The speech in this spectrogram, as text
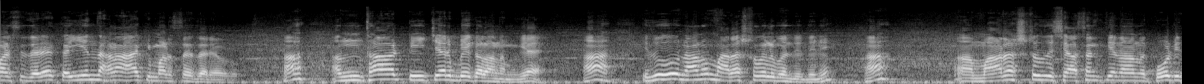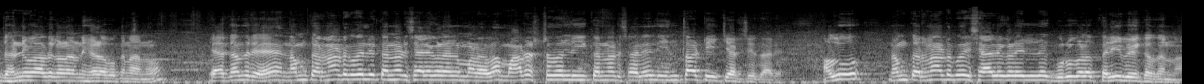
ಮಾಡಿಸಿದ್ದಾರೆ, ಕೈಯಿಂದ ಹಣ ಹಾಕಿ ಮಾಡಿಸ್ತಾ ಇದ್ದಾರೆ ಅವರು. ಹಾಂ ಅಂಥ ಟೀಚರ್ ಬೇಕಲ್ಲ ನಮಗೆ. ಹಾಂ ಇದು ನಾನು ಮಹಾರಾಷ್ಟ್ರದಲ್ಲಿ ಬಂದಿದ್ದೀನಿ. ಹಾಂ ಮಹಾರಾಷ್ಟ್ರದ ಶಾಸನಕ್ಕೆ ನಾನು ಕೋಟಿ ಧನ್ಯವಾದಗಳನ್ನು ಹೇಳಬೇಕು ನಾನು. ಯಾಕಂದರೆ ನಮ್ಮ ಕರ್ನಾಟಕದಲ್ಲಿ ಕನ್ನಡ ಶಾಲೆಗಳಲ್ಲಿ ಮಾಡಲ್ಲ, ಮಹಾರಾಷ್ಟ್ರದಲ್ಲಿ ಈ ಕನ್ನಡ ಶಾಲೆಯಲ್ಲಿ ಇಂಥ ಟೀಚರ್ಸ್ ಇದ್ದಾರೆ. ಅದು ನಮ್ಮ ಕರ್ನಾಟಕದ ಶಾಲೆಗಳಲ್ಲಿ ಗುರುಗಳು ಕಲಿಬೇಕು ಅದನ್ನು.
